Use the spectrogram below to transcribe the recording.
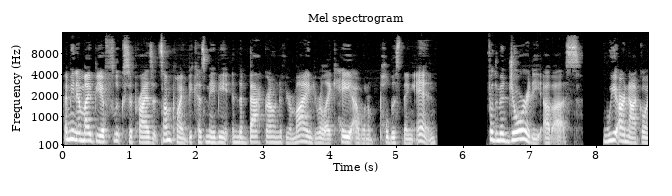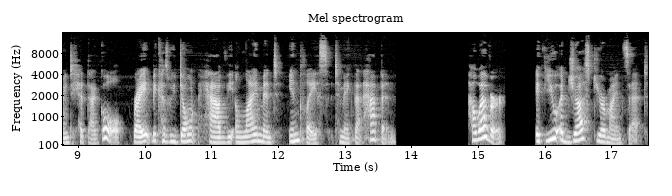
I mean, it might be a fluke surprise at some point because maybe in the background of your mind you were like, hey, I want to pull this thing in. For the majority of us, we are not going to hit that goal, right? Because we don't have the alignment in place to make that happen. However, if you adjust your mindset,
